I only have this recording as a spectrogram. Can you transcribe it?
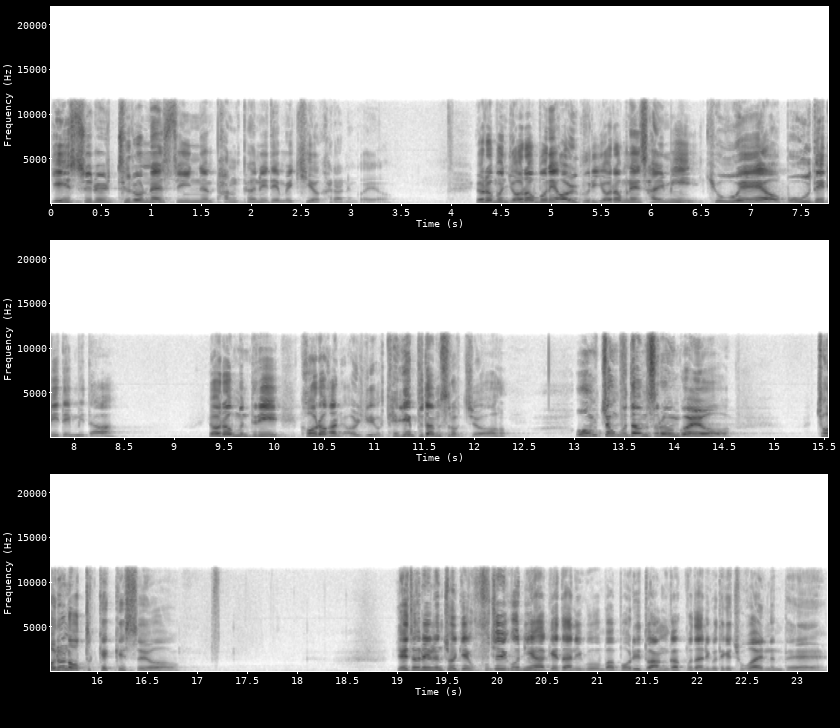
예수를 드러낼 수 있는 방편이 됨을 기억하라는 거예요. 여러분, 여러분의 얼굴이 여러분의 삶이 교회의 모델이 됩니다. 여러분들이 걸어간 얼굴이 되게 부담스럽죠. 엄청 부담스러운 거예요. 저는 어떻게 했겠어요? 예전에는 저게 후질구니하게 다니고 막 머리도 안 감고 다니고 되게 좋아했는데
